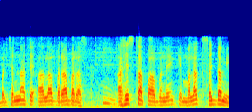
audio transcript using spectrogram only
بجنت آلہ برابر است۔ آہستہ پا بنے کہ ملک سجدہ میں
